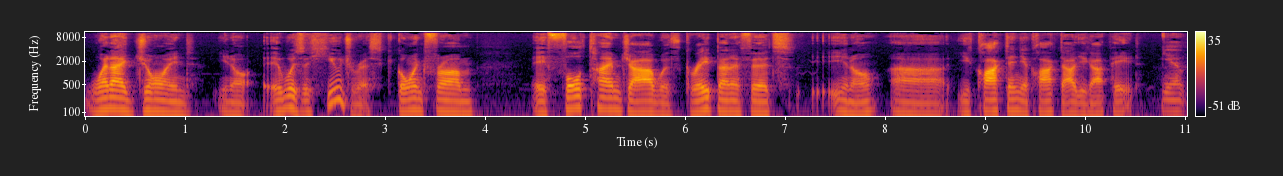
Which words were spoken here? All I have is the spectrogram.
when I joined, you know, it was a huge risk going from a full time job with great benefits, you know, uh, you clocked in, you clocked out, you got paid. Yep.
